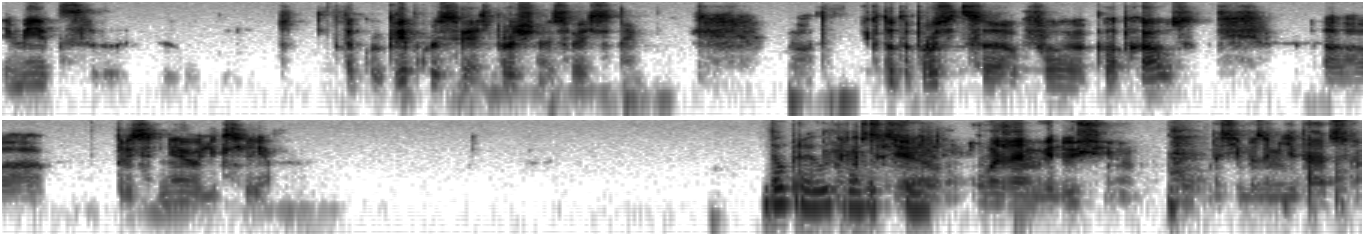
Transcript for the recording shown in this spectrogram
имеет такую крепкую связь, прочную связь с нами. Вот. Кто-то просится в Клабхаус, э, присоединяю Алексея. Доброе утро, Алексей. Уважаемый ведущий, спасибо за медитацию.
